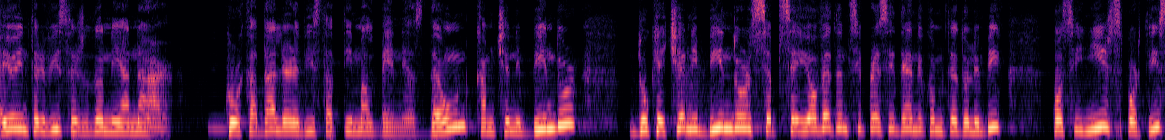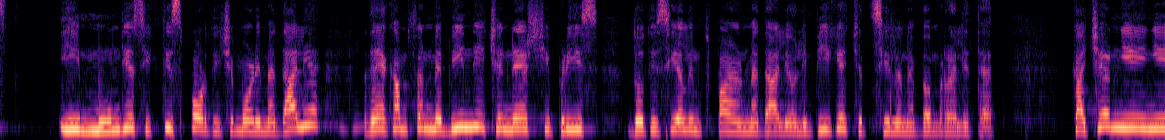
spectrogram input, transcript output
ajo intervistë është dhënë në janar, mm. kur ka dalë revista Team Albania. Dhe unë kam qenë i bindur, duke qenë i bindur sepse jo vetëm si president i Komitetit Olimpik, po si një ish-sportist, i mundjes, i këtij sporti që mori medalje mhm. dhe e kam thënë me bindje që ne Shqipërisë do t'i sjellim të parën medalje olimpike që të cilën e bëmë realitet. Ka qenë një, një,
